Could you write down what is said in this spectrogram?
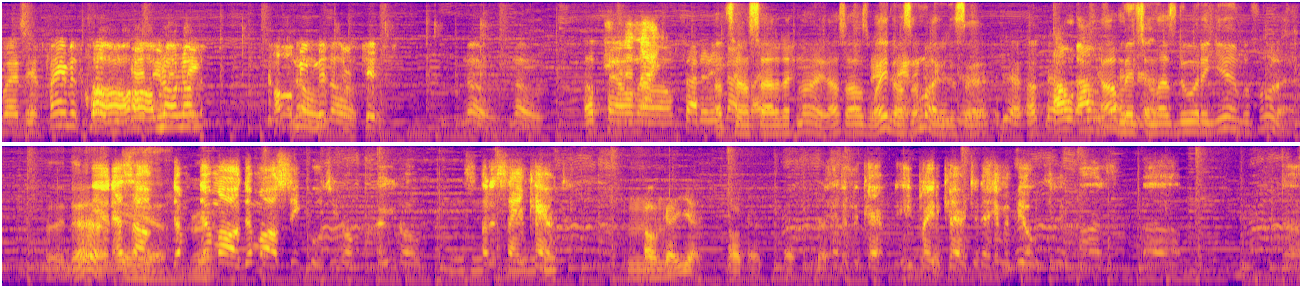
But his famous quote Oh, was oh, goddamn no, no, Call no, me Mr. no. Tips. No, no. Uptown Night. um, Saturday Uptown night. right? Saturday night. That's what I was waiting on somebody to say. Yeah, yeah, Uptown I- I- Saturday Y'all night, mentioned yeah. Let's Do It Again before that. But Yeah, that's yeah, all. yeah, them, right. them all, them all sequels. You know, uh, you know, Mhm. of the same character. Mhm. Okay, yes. Okay. That's, that's, Yeah, them the character. He played the character that him and Bill, him and, uh, uh, uh,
